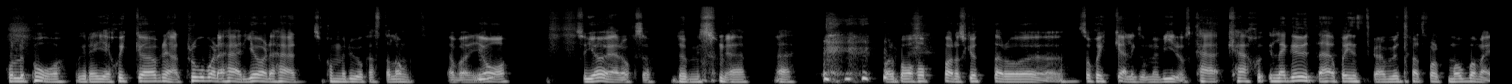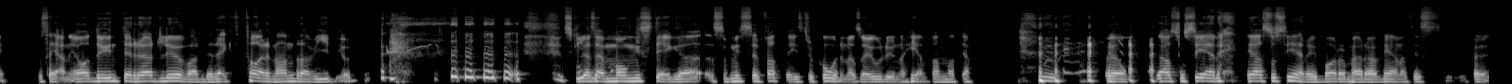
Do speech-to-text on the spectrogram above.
Håller på och grejer, skicka övningar. Prova det här, gör det här så kommer du att kasta långt. Jag bara, Mm. ja, så gör jag det också. Dum som jag är. Håller på och hoppar och skuttar och så skickar jag liksom en video. Så Kan, jag- kan jag sk- lägga ut det här på Instagram utan att folk mobbar mig? Då säger han, ja, du är inte rödluvan direkt. Ta den andra videon. Skulle jag säga mångsteg, jag så missuppfattade instruktionerna så jag gjorde ju något helt annat. Ja. Mm. Jag, jag, associerar, jag associerar ju bara de här övningarna till,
